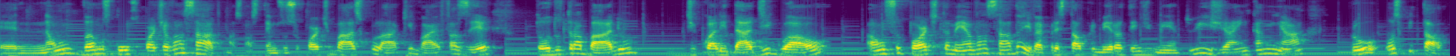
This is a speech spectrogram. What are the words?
é, não vamos ter o suporte avançado, mas nós temos o suporte básico lá que vai fazer todo o trabalho de qualidade igual a um suporte também avançado aí, vai prestar o primeiro atendimento e já encaminhar para o hospital.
